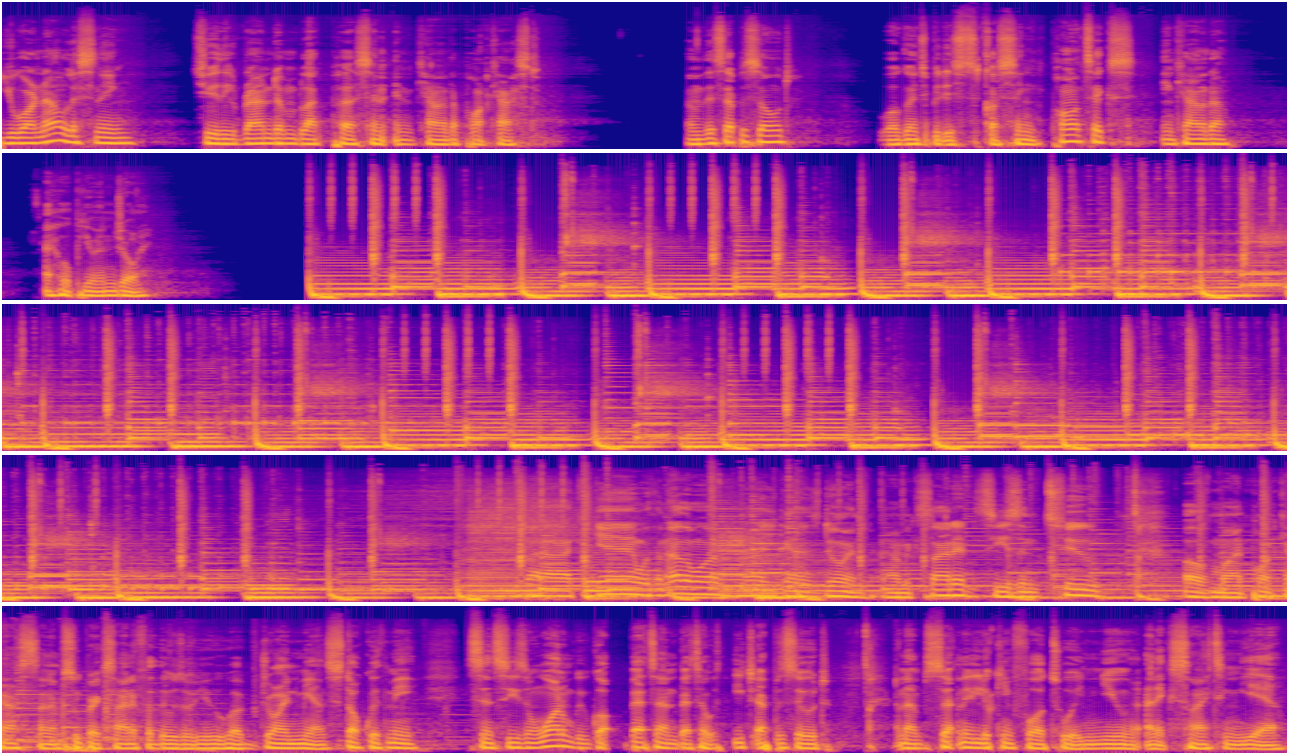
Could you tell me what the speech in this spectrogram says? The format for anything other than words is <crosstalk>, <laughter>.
You are now listening to the Random Black Person in Canada podcast. On this episode, we're going to be discussing politics in Canada. I hope you enjoy. Excited. Season two of my podcast, and I'm super excited for those of you who have joined me and stuck with me since season one. We've got better and better with each episode, and I'm certainly looking forward to a new and exciting year.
